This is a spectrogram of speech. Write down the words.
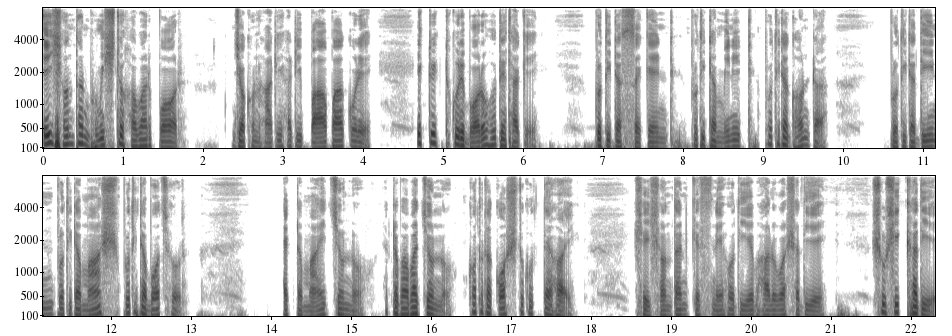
এই সন্তান ভূমিষ্ঠ হওয়ার পর যখন হাঁটি হাঁটি পা পা করে একটু একটু করে বড় হতে থাকে, প্রতিটা সেকেন্ড, প্রতিটা মিনিট, প্রতিটা ঘণ্টা, প্রতিটা দিন, প্রতিটা মাস, প্রতিটা বছর, একটা মায়ের জন্য, একটা বাবার জন্য কতটা কষ্ট করতে হয়। সেই সন্তানকে স্নেহ দিয়ে, ভালোবাসা দিয়ে, সুশিক্ষা দিয়ে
